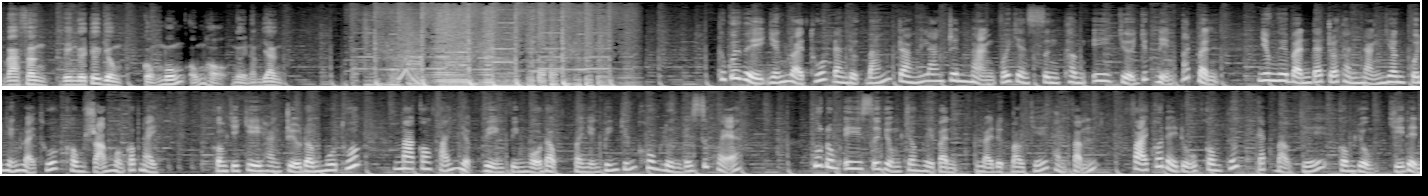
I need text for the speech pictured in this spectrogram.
và phần vì người tiêu dùng cũng muốn ủng hộ người nông dân. Quý vị, những loại thuốc đang được bán tràn lan trên mạng với danh xưng thần y chữa dứt điểm bách bệnh. Nhiều người bệnh đã trở thành nạn nhân của những loại thuốc không rõ nguồn gốc này. Không chỉ chi hàng triệu đồng mua thuốc mà còn phải nhập viện vì ngộ độc và những biến chứng khôn lường đến sức khỏe. Thuốc đông y sử dụng cho người bệnh loại được bào chế thành phẩm, phải có đầy đủ công thức, cách bào chế, công dụng, chỉ định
